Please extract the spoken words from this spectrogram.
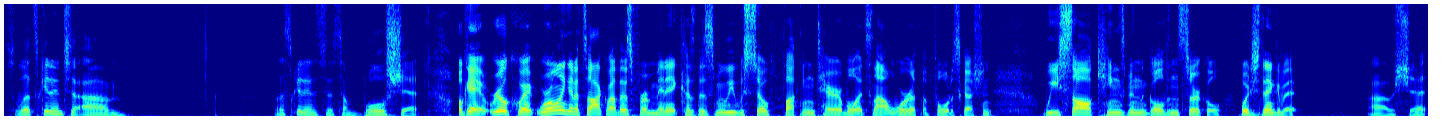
so let's get into um. Let's get into some bullshit. okay real quick we're only going to talk about this for a minute because this movie was so fucking terrible it's not worth a full discussion we saw kingsman the golden circle what'd you think of it Oh shit.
